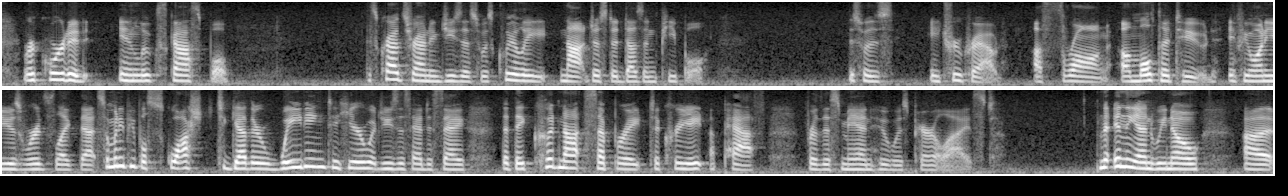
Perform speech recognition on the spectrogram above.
recorded in Luke's gospel. This crowd surrounding Jesus was clearly not just a dozen people. This was a true crowd, a throng, a multitude, if you want to use words like that. So many people squashed together, waiting to hear what Jesus had to say, that they could not separate to create a path for this man who was paralyzed. In the end, we know uh,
